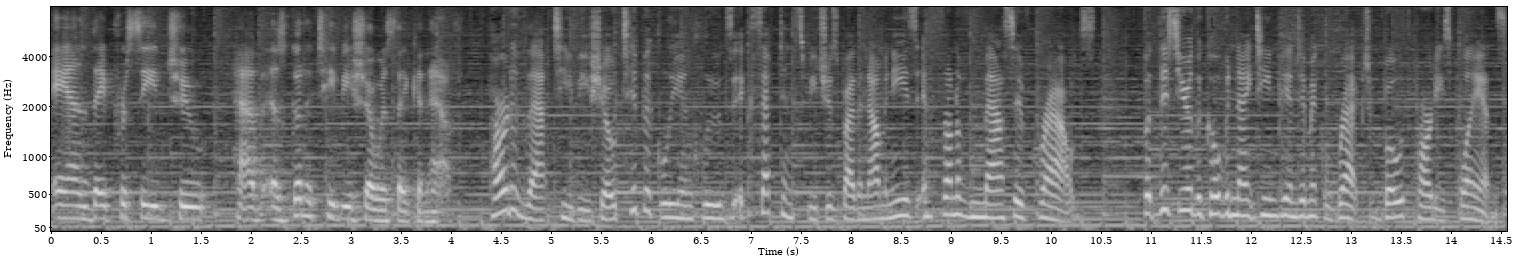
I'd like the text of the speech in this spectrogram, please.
and they proceed to have as good a TV show as they can have. Part of that TV show typically includes acceptance speeches by the nominees in front of massive crowds. But this year, the COVID 19 pandemic wrecked both parties' plans.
